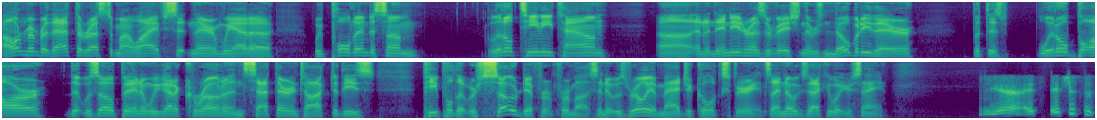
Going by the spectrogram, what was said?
I'll remember that the rest of my life, sitting there, and we had a we pulled into some little teeny town uh, in an Indian reservation. There was nobody there, but this little bar that was open, and we got a Corona and sat there and talked to these people that were so different from us, and it was really a magical experience. I know exactly what you're saying. Yeah, it's it's just the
